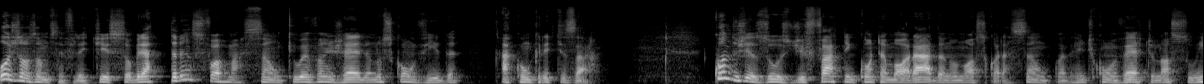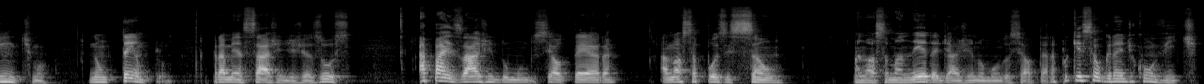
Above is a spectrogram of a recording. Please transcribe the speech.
Hoje nós vamos refletir sobre a transformação que o Evangelho nos convida a concretizar. Quando Jesus de fato encontra morada no nosso coração, quando a gente converte o nosso íntimo num templo para a mensagem de Jesus, a paisagem do mundo se altera, a nossa posição, a nossa maneira de agir no mundo se altera, porque esse é o grande convite.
